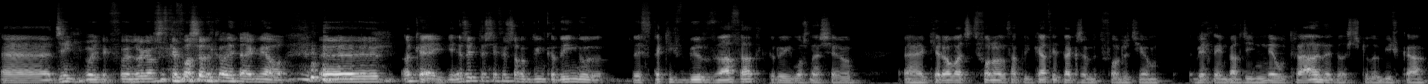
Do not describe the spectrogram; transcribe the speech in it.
E, dzięki Wojtek, swoją drogą wszystko poszło dokładnie tak jak miało. E, Okej, jeżeli ktoś nie słyszał o green codingu, to jest taki zbiór zasad, którymi można się e, kierować, tworząc aplikację tak, żeby tworzyć ją w jak najbardziej neutralny dla środowiska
